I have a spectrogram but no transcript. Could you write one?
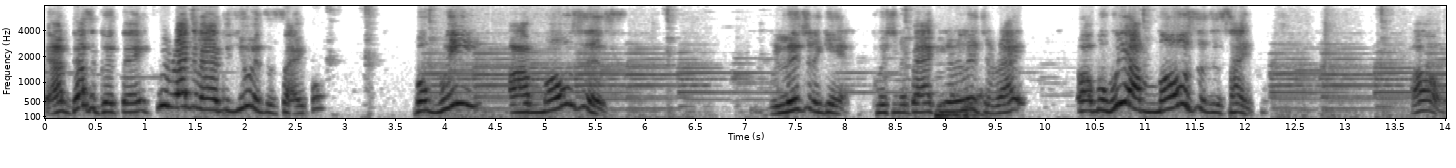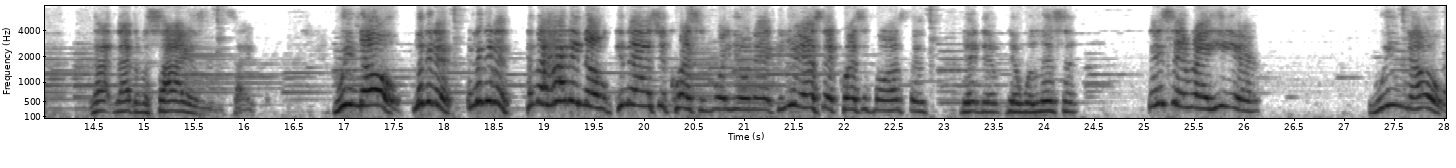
that's a good thing. We recognize that you as a disciple, but we are Moses. Religion again, pushing it back to the religion, right? Oh, but we are Moses' disciples. Oh, not not the Messiah's disciple. We know. Look at it. Look at it. And how they know? Can I ask you a question for you on that? Can you ask that question for us that, that, that, will listen? They say right here, we know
